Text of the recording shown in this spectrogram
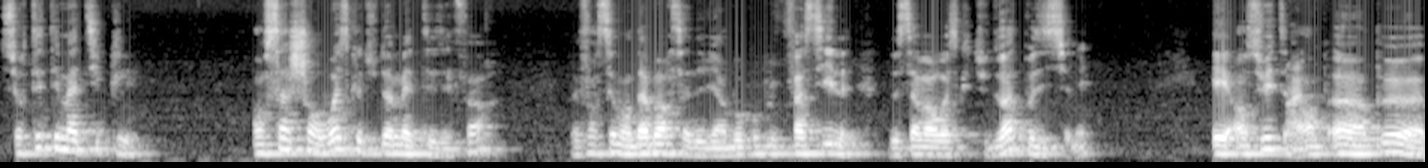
sur tes thématiques clés, en sachant où est-ce que tu dois mettre tes efforts, ben forcément, d'abord, ça devient beaucoup plus facile de savoir où est-ce que tu dois te positionner. Et ensuite, un, peu euh,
